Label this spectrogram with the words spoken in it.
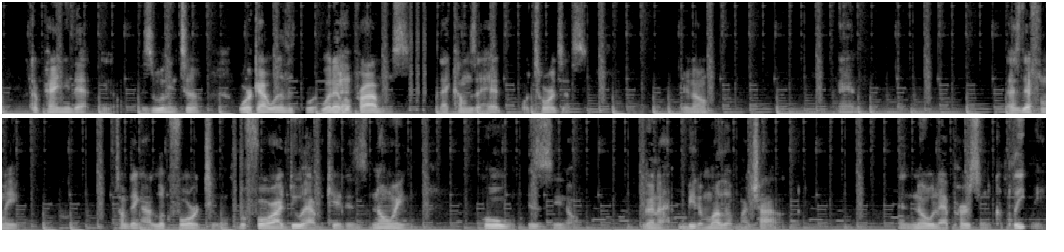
a companion that you know is willing to work out whatever whatever yeah. problems that comes ahead or towards us. You know, and that's definitely something I look forward to before I do have a kid is knowing who is, you know, gonna be the mother of my child and know that person completely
